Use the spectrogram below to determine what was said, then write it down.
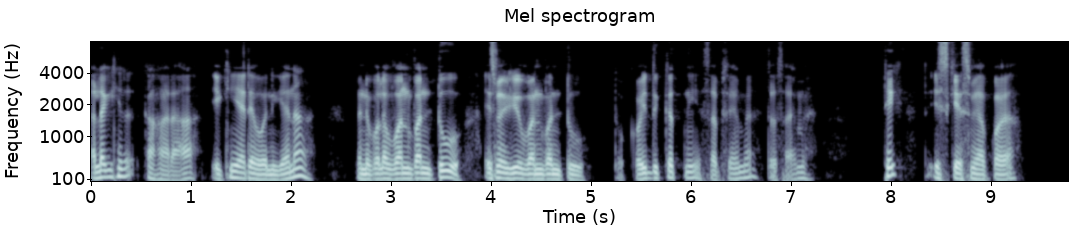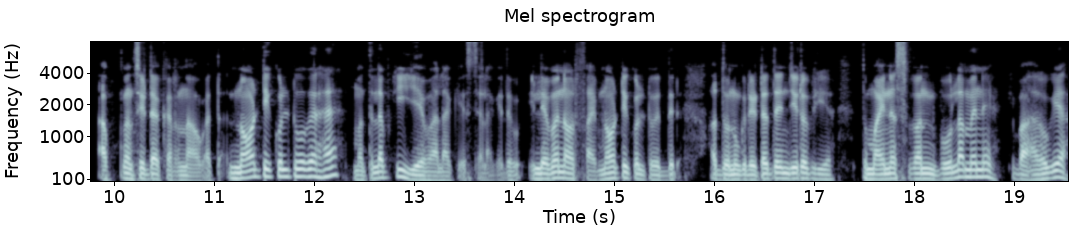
अलग ही कहाँ रहा? एक ही एरे बन गया ना? मैंने बोला वन वन टू इसमें भी वन वन टू तो कोई दिक्कत नहीं है, सब सेम है तो सेम है। ठीक? तो इस केस में आपको आपको कंसिडर करना होगा। नॉट इक्वल टू अगर है मतलब कि ये वाला केस चला गया। देखो इलेवन और फाइव नॉट इक्वल टू और दोनों ग्रेटर देन ज़ीरो भी है। तो माइनस वन बोला मैंने कि बाहर हो गया।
